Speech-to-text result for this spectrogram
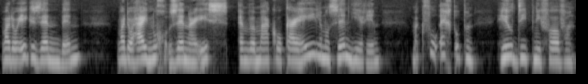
waardoor ik zen ben. Waardoor hij nog zenner is. En we maken elkaar helemaal zen hierin. Maar ik voel echt op een heel diep niveau van:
